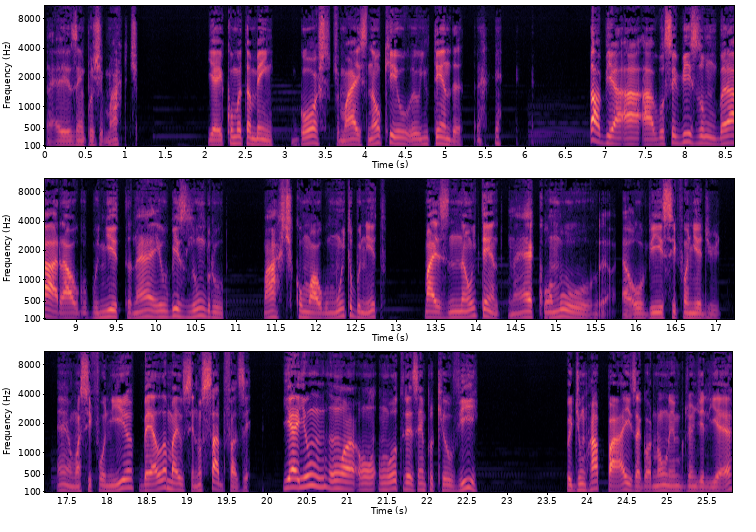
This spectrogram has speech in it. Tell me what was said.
né, exemplos de marketing. E aí, como eu também gosto demais, não que eu, eu entenda, sabe, a, a, você vislumbrar algo bonito, né? Eu vislumbro marketing como algo muito bonito, mas não entendo, né? É como é, ouvir sinfonia de. É uma sinfonia bela, mas você não sabe fazer. E aí, um, um, um outro exemplo que eu vi foi de um rapaz, agora não lembro de onde ele é,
